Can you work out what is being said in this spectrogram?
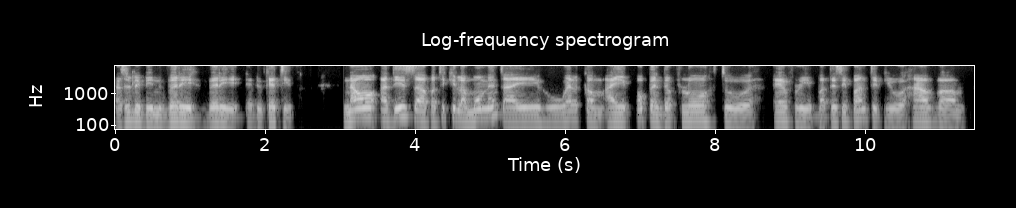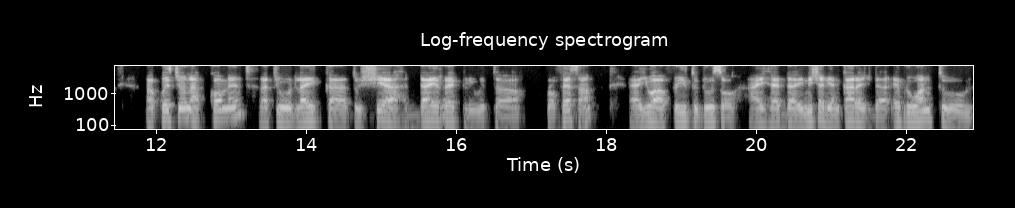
Has really been very, very educative. Now, at this uh, particular moment, I welcome, I open the floor to every participant. If you have um, a question, a comment that you would like uh, to share directly with the professor, uh, you are free to do so. I had uh, initially encouraged uh, everyone to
